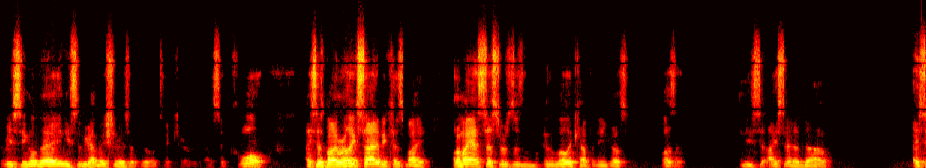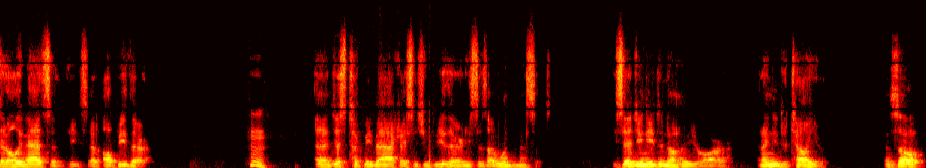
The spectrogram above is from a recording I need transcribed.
every single day, and he said we got to make sure there's a people to take care of it. I said cool. I says, but I'm really excited because my one of my ancestors is in, in the Willie Company. He goes, was it? And he said, I said, uh, I said, Ole Madsen. He said, I'll be there. Hmm. And it just took me back. I said, you'll be there. And he says, I wouldn't miss it. He said, you need to know who you are, and I need to tell you. And so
